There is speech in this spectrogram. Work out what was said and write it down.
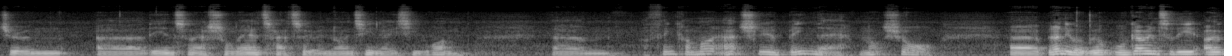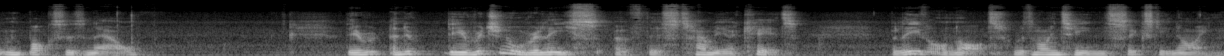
during uh, the International Air Tattoo in 1981. Um, I think I might actually have been there, I'm not sure. Uh, but anyway, we'll, we'll, go into the open boxes now. The, the original release of this Tamiya kit, believe it or not, was 1969.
